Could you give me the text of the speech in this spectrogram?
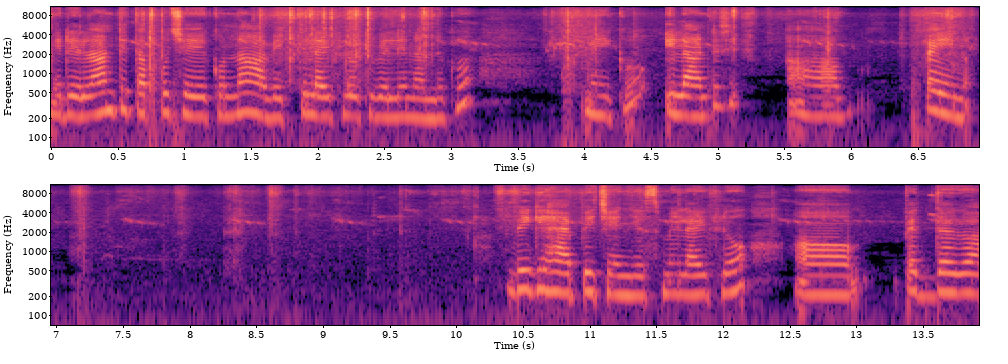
మీరు ఎలాంటి తప్పు చేయకుండా ఆ వ్యక్తి లైఫ్లోకి వెళ్ళినందుకు మీకు ఇలాంటి పెయిన్ బిగ్ హ్యాపీ చేంజెస్ మీ లైఫ్లో పెద్దగా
